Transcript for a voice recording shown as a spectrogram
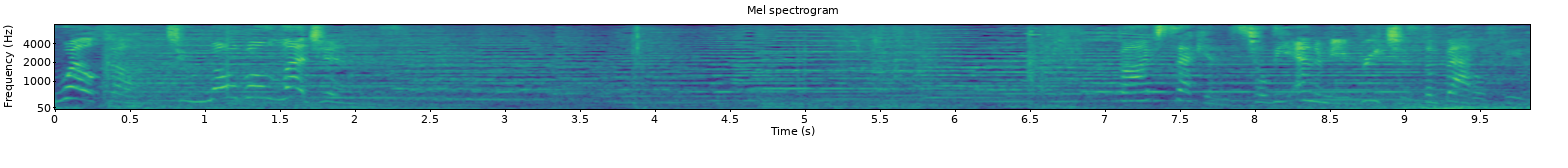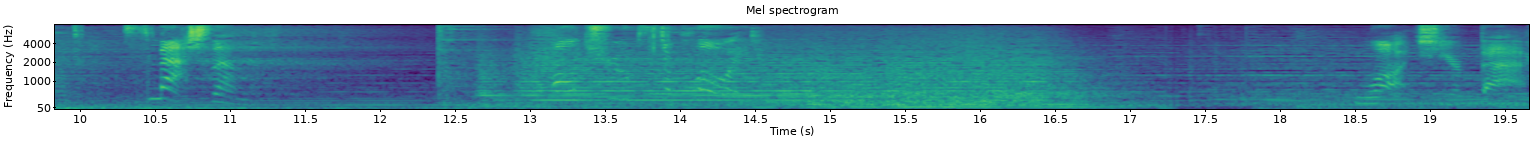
Welcome to Mobile Legends! Five seconds till the enemy reaches the battlefield. Smash them! All troops deployed! Watch your back.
